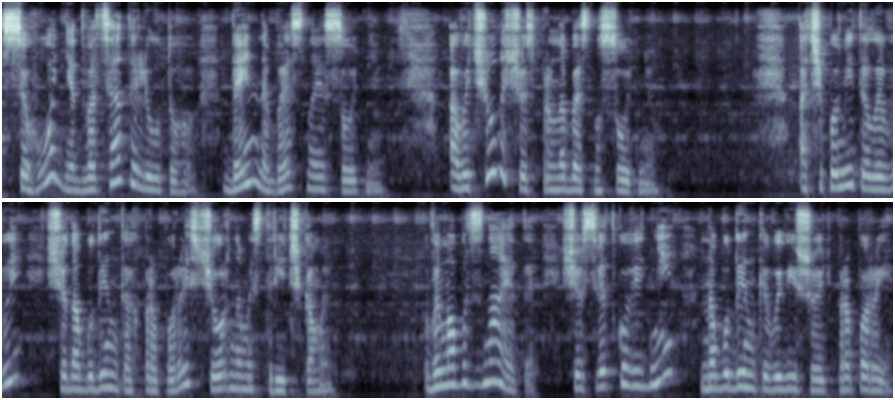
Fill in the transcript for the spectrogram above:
Сьогодні 20 лютого, День Небесної Сотні. А ви чули щось про Небесну Сотню? А чи помітили ви, що на будинках прапори з чорними стрічками? Ви, мабуть, знаєте, що в святкові дні на будинки вивішують прапори,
